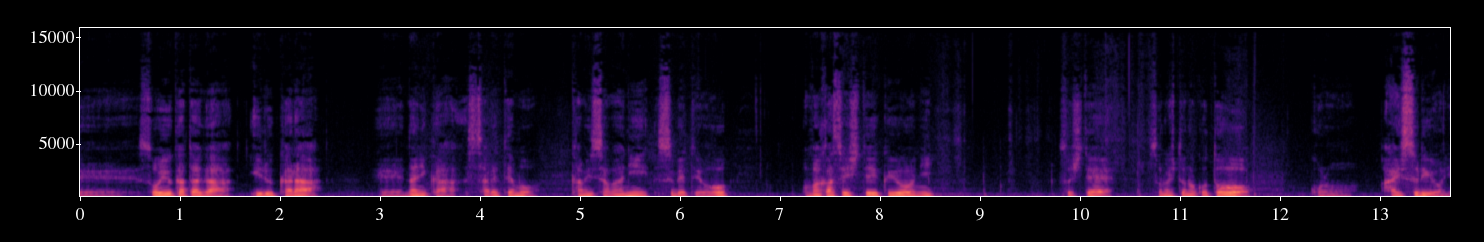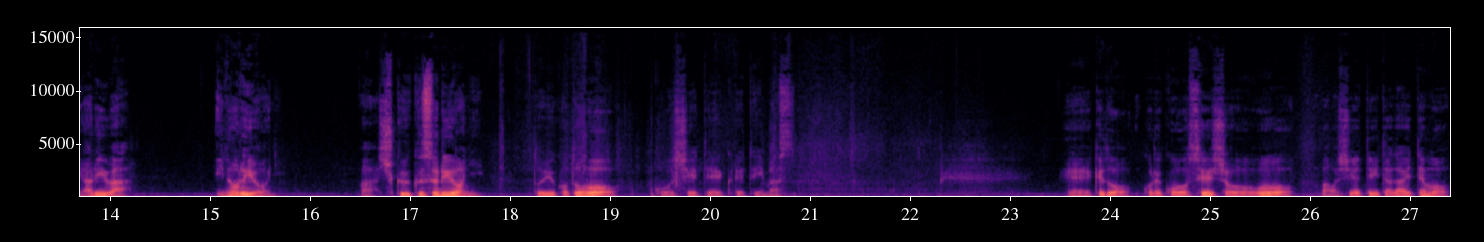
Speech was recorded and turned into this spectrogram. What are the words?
えー、そういう方がいるから、えー、何かされても神様に全てをお任せしていくようにそしてその人のことをこの愛するようにあるいは祈るように、まあ、祝福するようにということをこう教えてくれています。えー、けどこれこう聖書を、まあ、教えていただいても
